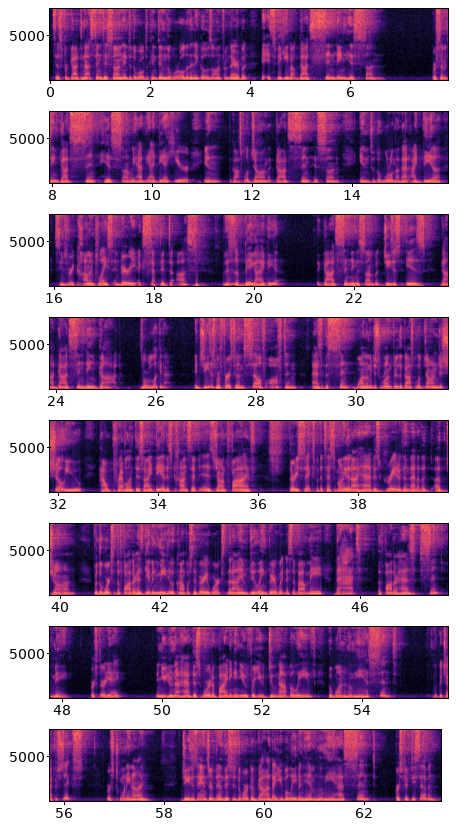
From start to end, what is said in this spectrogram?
It says, For God did not send his son into the world to condemn the world, and then it goes on from there, but it's speaking about God sending his son. Verse 17, God sent his son. We have the idea here in the Gospel of John that God sent his son into the world. Now that idea seems very commonplace and very accepted to us, but this is a big idea that God's sending the son, but Jesus is God. God sending God is what we're looking at. And Jesus refers to himself often as the sent one. Let me just run through the Gospel of John and just show you how prevalent this idea, this concept is. John 5, 36, but the testimony that I have is greater than that of, the, of John. For the works that the Father has given me to accomplish, the very works that I am doing, bear witness about me that the Father has sent me. Verse 38. And you do not have this word abiding in you, for you do not believe the one whom he has sent. Look at chapter 6, verse 29. Jesus answered them, This is the work of God, that you believe in him whom he has sent. Verse 57.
